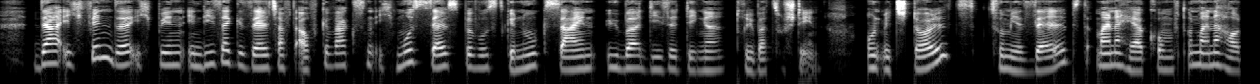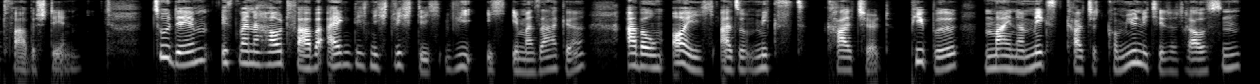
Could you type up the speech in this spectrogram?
da ich finde, ich bin in dieser Gesellschaft aufgewachsen, ich muss selbstbewusst genug sein, über diese Dinge drüber zu stehen und mit Stolz zu mir selbst, meiner Herkunft und meiner Hautfarbe stehen. Zudem ist meine Hautfarbe eigentlich nicht wichtig, wie ich immer sage, aber um euch, also Mixed Cultured People, meiner Mixed Cultured Community da draußen,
